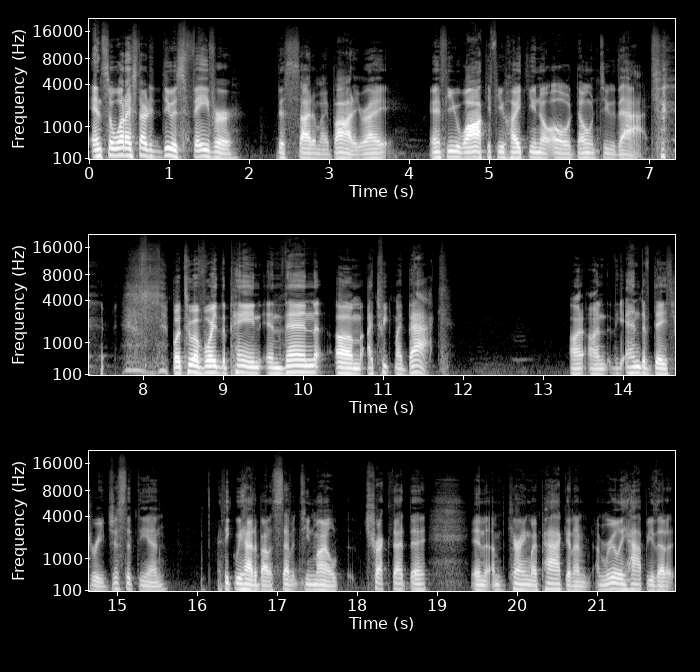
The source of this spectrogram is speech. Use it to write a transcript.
And so, what I started to do is favor this side of my body, right? And if you walk, if you hike, you know, oh, don't do that. but to avoid the pain. And then um, I tweaked my back on, on the end of day three, just at the end. I think we had about a 17 mile trek that day. And I'm carrying my pack, and I'm, I'm really happy that it,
